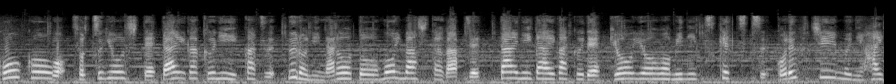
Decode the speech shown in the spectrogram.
高校を卒業して大学に行かず、プロになろうと思いましたが、絶対に大学で教養を身につけつつ、ゴルフチームに入っ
